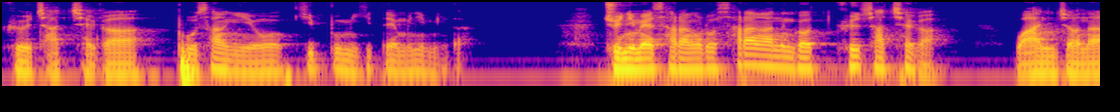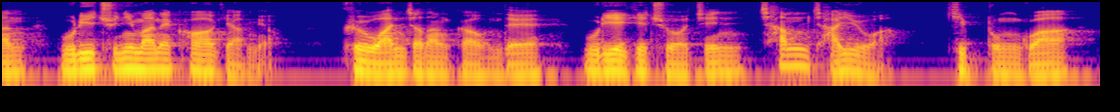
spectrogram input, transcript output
그 자체가 보상이요 기쁨이기 때문입니다. 주님의 사랑으로 사랑하는 것 그 자체가 완전한 우리 주님 안에 거하게 하며 그 완전한 가운데 우리에게 주어진 참 자유와 기쁨과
